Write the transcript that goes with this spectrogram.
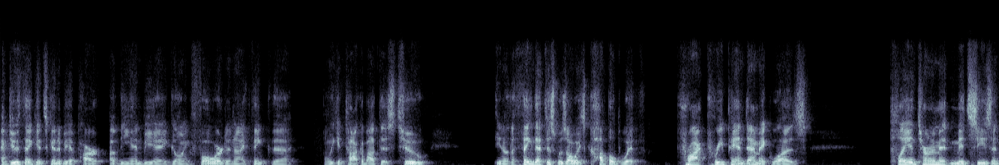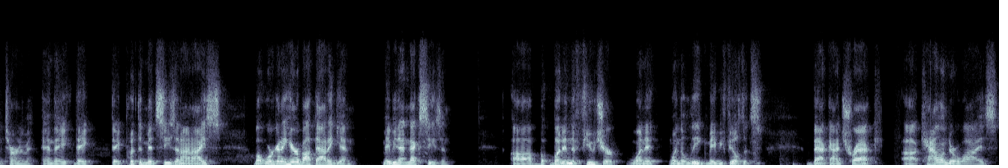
I do think it's going to be a part of the NBA going forward, and I think the we can talk about this too. You know, the thing that this was always coupled with pre-pandemic was play-in tournament, mid-season tournament, and they they they put the mid-season on ice. But we're going to hear about that again. Maybe not next season, uh, but, but in the future, when it when the league maybe feels it's back on track uh, calendar wise,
